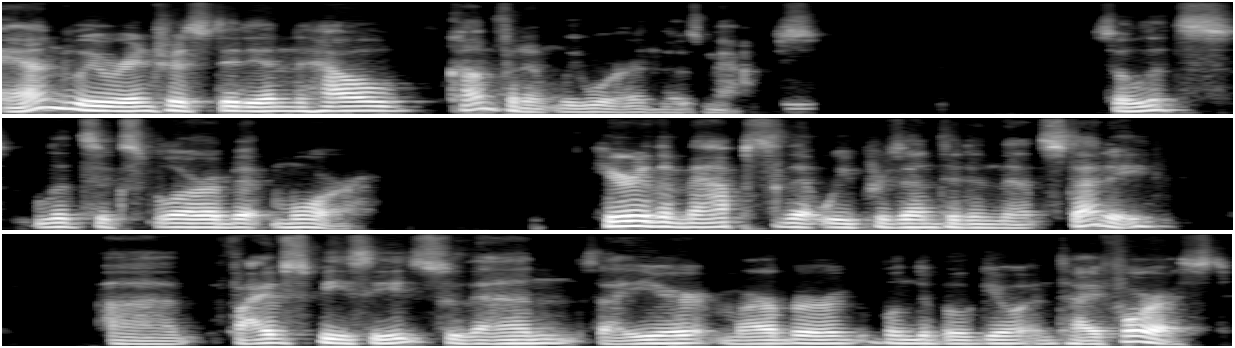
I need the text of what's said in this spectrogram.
And we were interested in how confident we were in those maps. So let's, let's explore a bit more. Here are the maps that we presented in that study. Uh, five species, Sudan, Zaire, Marburg, Bundibugyo, and Thai forest.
